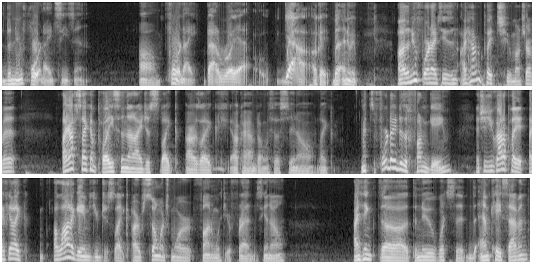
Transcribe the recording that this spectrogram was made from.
the new Fortnite season, um, Fortnite Battle Royale. Yeah, okay, but anyway, uh, the new Fortnite season. I haven't played too much of it. I got second place, and then I just like I was like, okay, I'm done with this. You know, like it's Fortnite is a fun game. It's just you gotta play it. I feel like a lot of games you just like are so much more fun with your friends. You know. I think the the new what's the the MK7.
